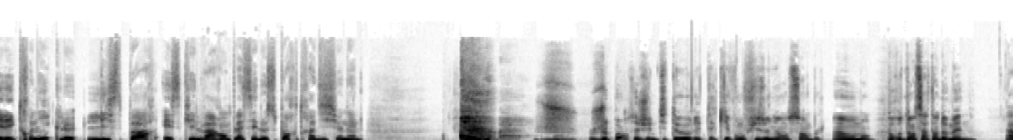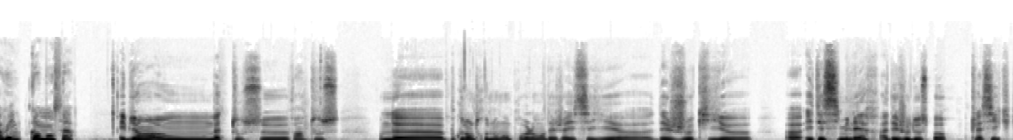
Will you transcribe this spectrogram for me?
électronique, le- l'e-sport, est-ce qu'il va remplacer le sport traditionnel Je, je pense, j'ai une petite théorie, peut-être qu'ils vont fusionner ensemble à un moment, pour, dans certains domaines. Ah oui Mm. Comment ça Eh bien, on a tous, euh, enfin tous, on a, beaucoup d'entre nous ont probablement déjà essayé euh, des jeux qui euh, étaient similaires à des jeux de sport classiques,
